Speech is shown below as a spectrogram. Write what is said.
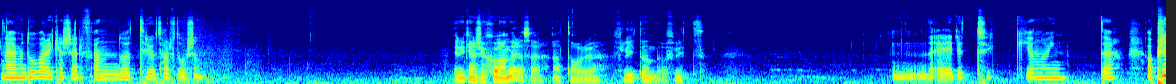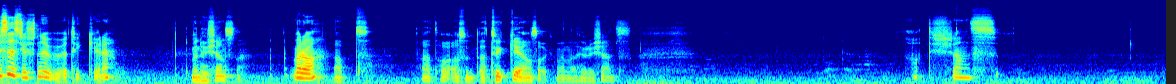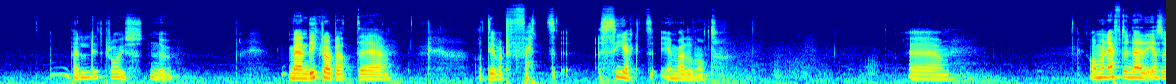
nej, men då var det kanske ändå tre och ett halvt år sedan. Är det kanske skönare så här, att ha det flytande och fritt? Nej, det tycker jag nog inte. Ja, precis just nu tycker jag det. Men hur känns det? Vadå? Att, att, ha, alltså, att tycka är en sak, men hur det känns? Ja, det känns väldigt bra just nu. Men det är klart att, eh, att det har varit fett segt emellanåt. Eh, ja men efter den där, alltså,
